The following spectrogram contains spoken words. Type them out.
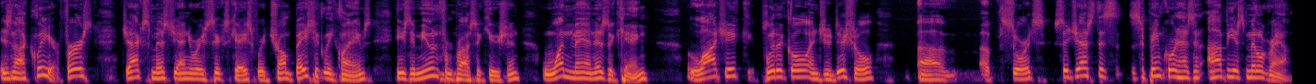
is not clear. First, Jack Smith's January 6 case, where Trump basically claims he's immune from prosecution. One man is a king. Logic, political, and judicial uh, of sorts suggests that the Supreme Court has an obvious middle ground.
